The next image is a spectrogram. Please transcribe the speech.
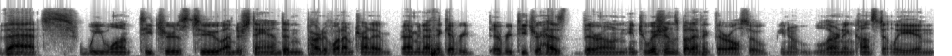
that we want teachers to understand, and part of what I'm trying to, I mean, I think every every teacher has their own intuitions, but I think they're also, you know, learning constantly in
